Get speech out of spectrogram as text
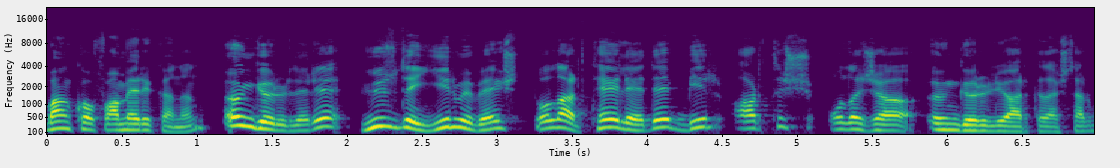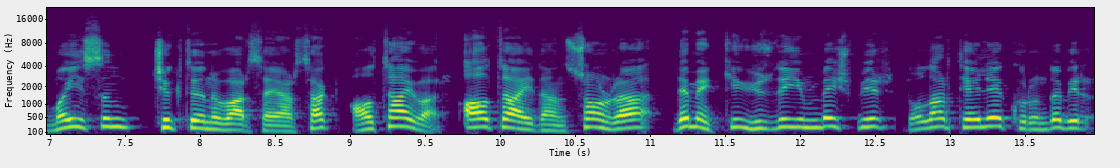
Bank of America'nın öngörüleri %25 dolar TL'de bir artış olacağı öngörülüyor arkadaşlar. Mayıs'ın çıktığını varsayarsak 6 ay var. 6 aydan sonra demek ki %25 bir dolar TL kurunda bir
